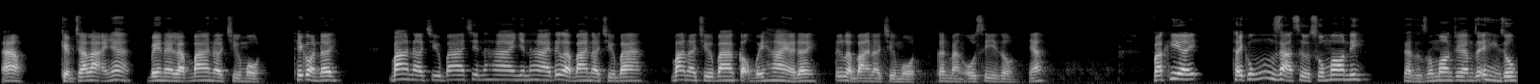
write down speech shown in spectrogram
Nào, kiểm tra lại nhá. Bên này là 3n-1. Thế còn đây, 3n-3 trên 2 nhân 2 tức là 3n-3. 3n-3 cộng với 2 ở đây tức là 3n-1, cân bằng oxy rồi nhá. Và khi ấy, thầy cũng giả sử số mol đi. Giả sử số mol cho em dễ hình dung.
